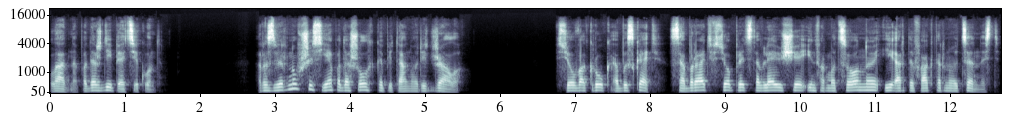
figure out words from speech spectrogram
Ладно, подожди пять секунд. Развернувшись, я подошел к капитану Риджалу. Все вокруг обыскать, собрать все представляющее информационную и артефакторную ценность.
